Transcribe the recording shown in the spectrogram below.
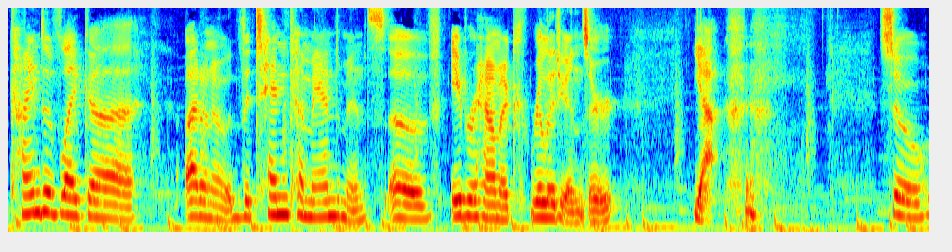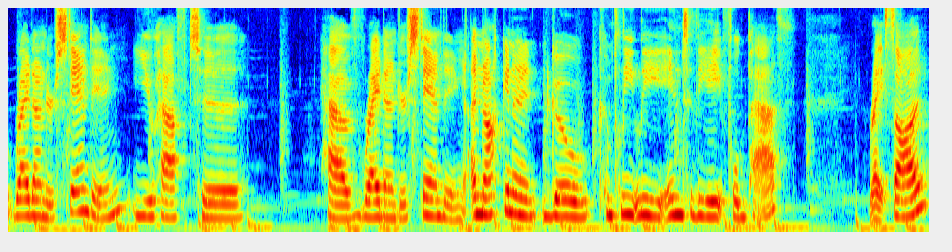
kind of like a, I don't know, the Ten Commandments of Abrahamic religions or yeah. so, right understanding, you have to have right understanding. I'm not going to go completely into the Eightfold Path. Right thought,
